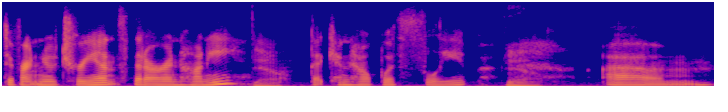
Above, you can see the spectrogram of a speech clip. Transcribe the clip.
different nutrients that are in honey Yeah, that can help with sleep. yeah, Um,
